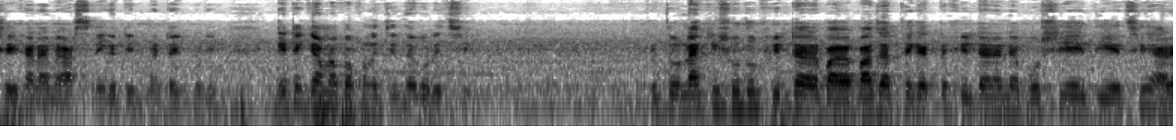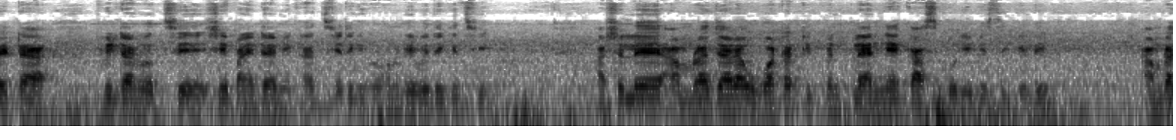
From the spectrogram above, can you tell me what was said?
সেইখানে আমি আর্সেনিকের ট্রিটমেন্টটাই করি। এটা কি আমরা কখনো চিন্তা করেছি। কিন্তু নাকি শুধু ফিল্টার বাজার থেকে একটা ফিল্টার এনে বসিয়ে দিয়েছি আর এটা ফিল্টার হচ্ছে সেই পানিটা আমি খাচ্ছি। এটা কি কখনো ভেবে দেখেছি? আসলে আমরা যারা ওয়াটার ট্রিটমেন্ট প্ল্যান নিয়ে কাজ করি বেসিক্যালি আমরা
